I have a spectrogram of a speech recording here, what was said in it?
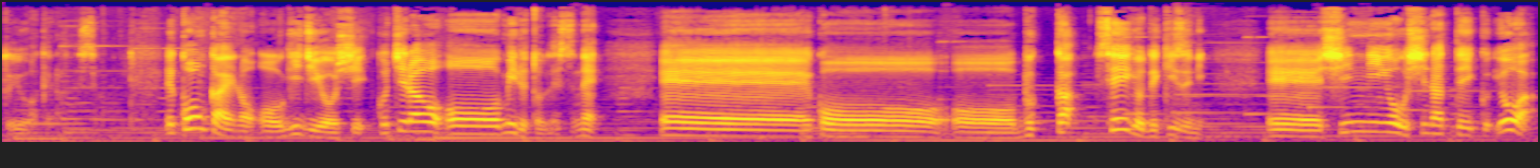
というわけなんですよ。で、今回の議事要旨、こちらを見るとですね、えー、こう、物価制御できずに、えー、信任を失っていく。要は、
